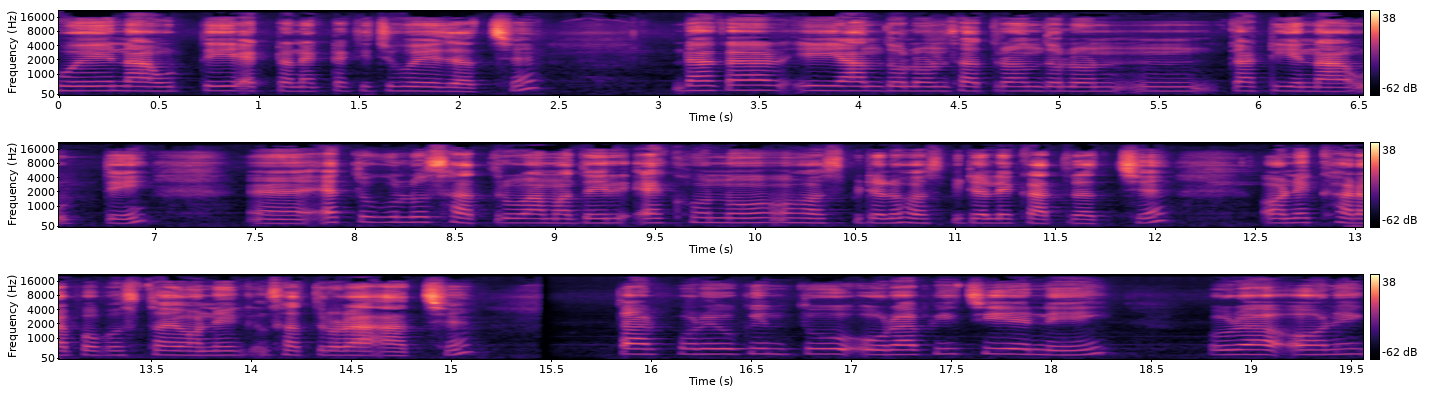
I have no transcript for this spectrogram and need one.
হয়ে না উঠতে একটা না একটা কিছু হয়ে যাচ্ছে। ঢাকার এই আন্দোলন, ছাত্র আন্দোলন কাটিয়ে না উঠতে এতগুলো ছাত্র আমাদের এখনও হসপিটালে হসপিটালে কাতরাচ্ছে। অনেক খারাপ অবস্থায় অনেক ছাত্ররা আছে। তারপরেও কিন্তু ওরা পিছিয়ে নেই। ওরা অনেক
